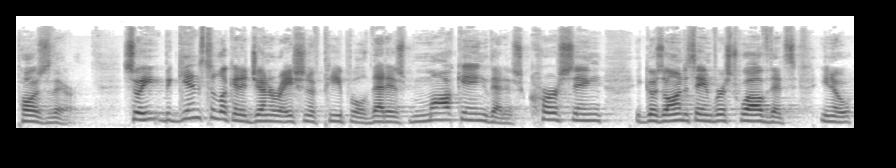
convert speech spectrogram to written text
Pause there. So he begins to look at a generation of people that is mocking, that is cursing. It goes on to say in verse 12 that's, you know,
